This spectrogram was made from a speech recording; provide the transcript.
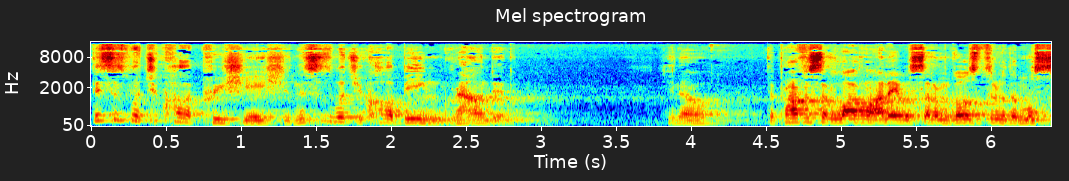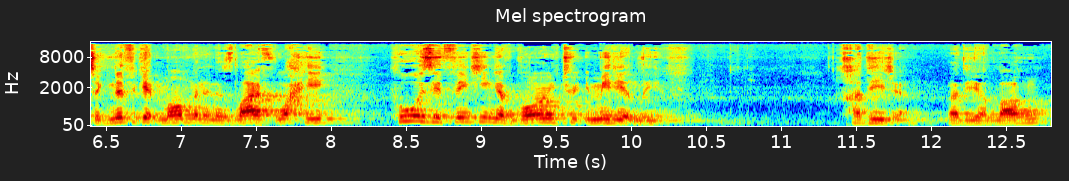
This is what you call appreciation. This is what you call being grounded. You know, the Prophet ﷺ goes through the most significant moment in his life, wahi. Who was he thinking of going to immediately? Khadija, radiallahu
